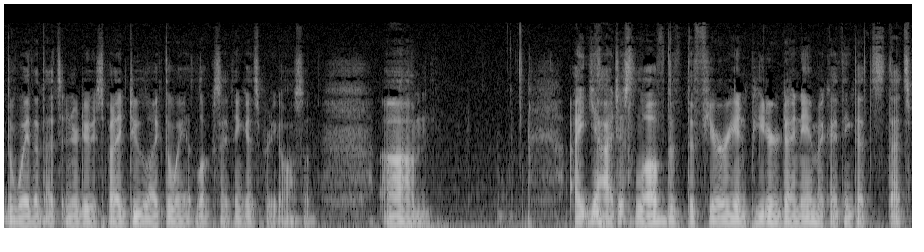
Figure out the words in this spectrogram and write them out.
the way that that's introduced, but I do like the way it looks. I think it's pretty awesome. Um, I yeah, I just love the the Fury and Peter dynamic. I think that's that's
